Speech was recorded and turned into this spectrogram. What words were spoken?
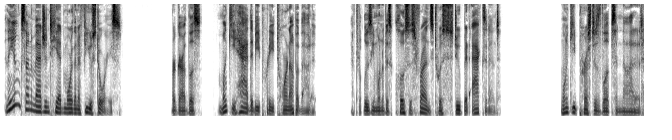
and the young son imagined he had more than a few stories. Regardless, Monkey had to be pretty torn up about it after losing one of his closest friends to a stupid accident. Monkey pursed his lips and nodded.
